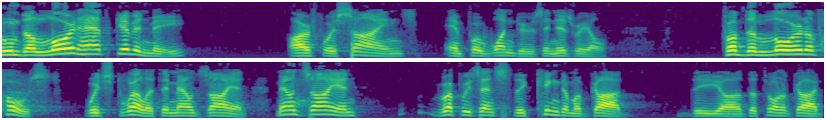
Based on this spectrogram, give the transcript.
whom the Lord hath given me are for signs and for wonders in Israel. From the Lord of hosts, which dwelleth in Mount Zion. Mount Zion represents the kingdom of God, the, uh, the throne of God.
